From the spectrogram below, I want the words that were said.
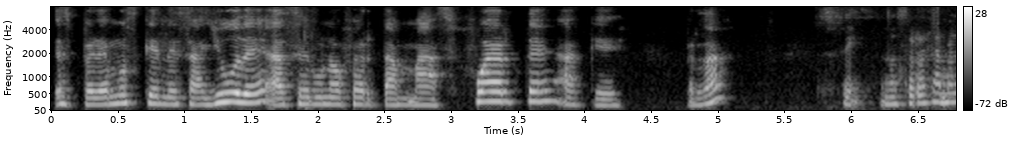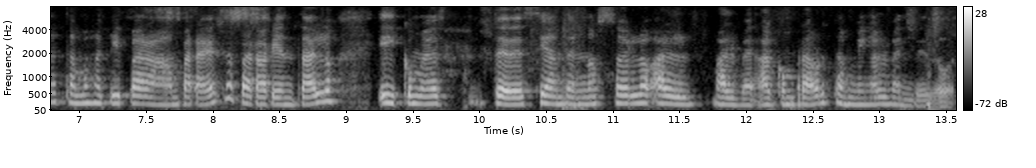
esperemos que les ayude a hacer una oferta más fuerte, a que, ¿verdad? Sí, nosotros realmente estamos aquí para, para eso, para orientarlo y como te decía antes, no solo al, al, comprador, también al vendedor.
